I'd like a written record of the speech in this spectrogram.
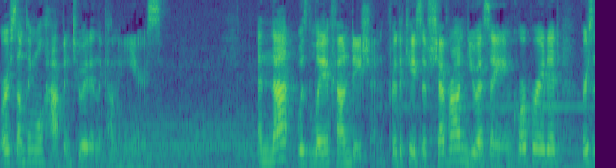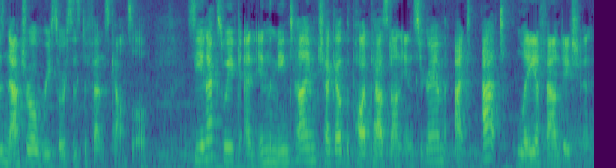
or if something will happen to it in the coming years. And that was lay a foundation for the case of Chevron USA Incorporated versus Natural Resources Defense Council. See you next week, and in the meantime, check out the podcast on Instagram at, at Lay a Foundation.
